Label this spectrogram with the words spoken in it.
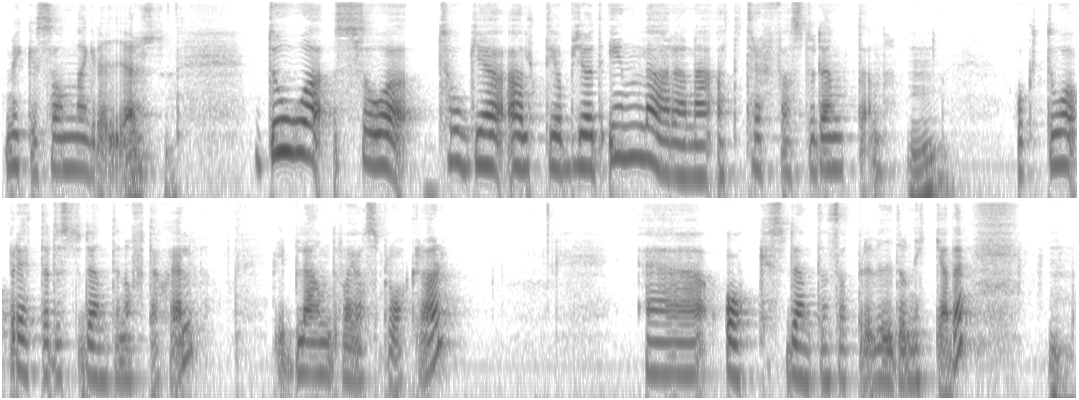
mycket sådana grejer. Då så tog jag alltid och bjöd in lärarna att träffa studenten. Mm. Och då berättade studenten ofta själv. Ibland var jag språkrör. Eh, och studenten satt bredvid och nickade. Mm.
